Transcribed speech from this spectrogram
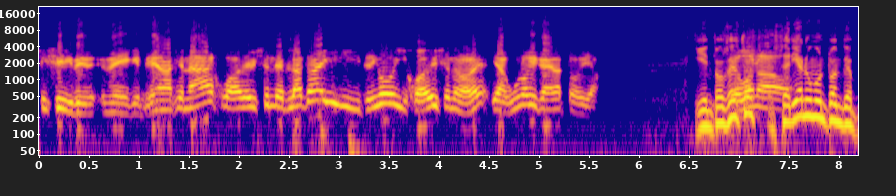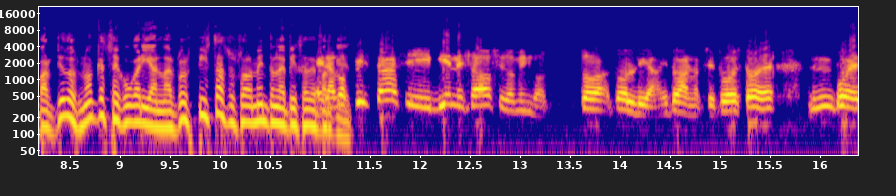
Sí, sí, de, de, de Primera Nacional, jugador de división de plata y te digo, y jugador de división de honor, ¿eh? Y alguno que caerá todavía. Y entonces estos bueno- serían un montón de partidos, ¿no? Que se jugarían las dos pistas o solamente en la pista de En las dos pistas y viernes, sábados y domingos. Todo, todo el día y toda la noche. Todo esto, eh, mm, pues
